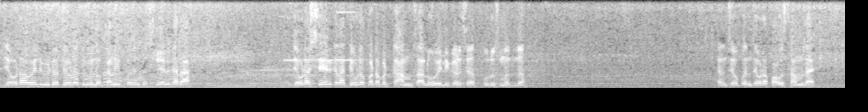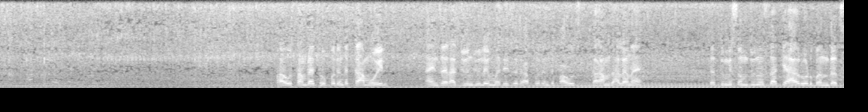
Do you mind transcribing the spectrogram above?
जेवढा होईल व्हिडिओ तेवढा तुम्ही लोकांनीपर्यंत शेअर करा. जेवढा शेअर करा तेवढं पटापट काम चालू होईल इकडचं पुरुष मधलं कारण जोपर्यंत जेवढा पाऊस थांबलाय पाऊस थांबलाय तोपर्यंत काम होईल. आणि जर आज जून जुलैमध्ये जर आजपर्यंत पाऊस काम झाला नाही तर तुम्ही समजूनच जा की हा रोड बंदच.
